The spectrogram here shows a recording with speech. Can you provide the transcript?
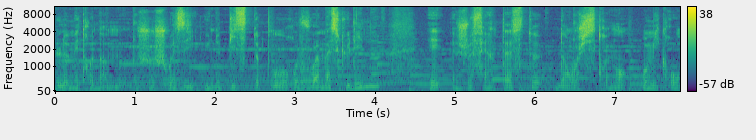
le métronome. Je choisis une piste pour voix masculine et je fais un test d'enregistrement au micro.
